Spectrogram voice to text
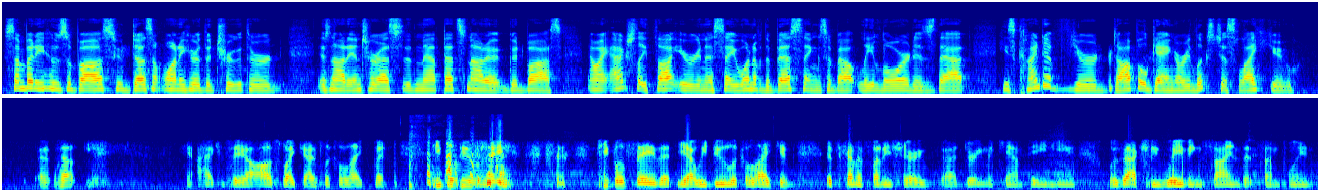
somebody who's a boss who doesn't want to hear the truth or is not interested in that, that's not a good boss. Now, I actually thought you were going to say one of the best things about Lee Lord is that he's kind of your doppelganger. He looks just like you. Uh, well, I can say all white guys look alike, but people do say people say that yeah, we do look alike, and it's kind of funny, Sherry. Uh, during the campaign, he was actually waving signs at some points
